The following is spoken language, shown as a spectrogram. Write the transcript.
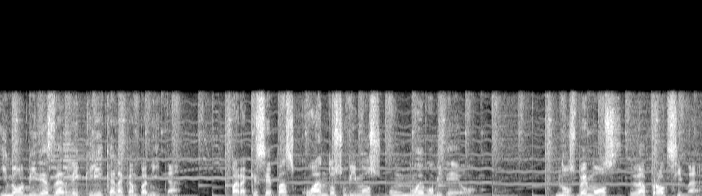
y no olvides darle clic a la campanita para que sepas cuando subimos un nuevo video. Nos vemos la próxima.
